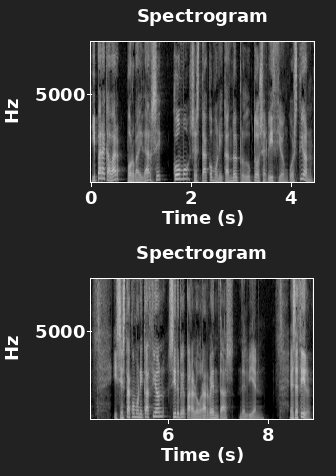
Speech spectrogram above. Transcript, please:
Y para acabar, por validarse cómo se está comunicando el producto o servicio en cuestión, y si esta comunicación sirve para lograr ventas del bien. Es decir,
